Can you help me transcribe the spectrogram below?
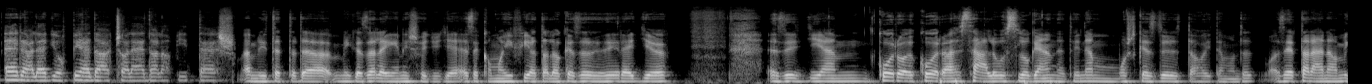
erre a legjobb példa a családalapítás. Említetted még az elején is, hogy ugye ezek a mai fiatalok, ez azért egy ez egy ilyen korról korra szálló szlogán, tehát hogy nem most kezdődött, ahogy te mondtad. Azért talán a mi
